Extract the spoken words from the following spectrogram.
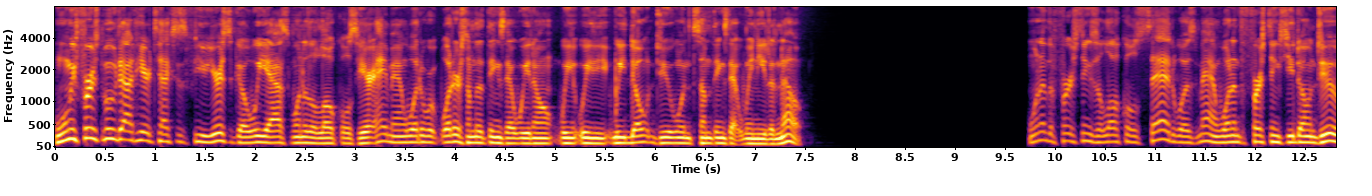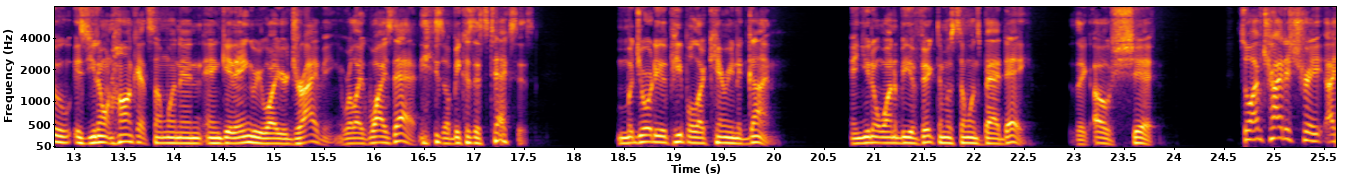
when we first moved out here, Texas, a few years ago, we asked one of the locals here, "Hey, man, what are what are some of the things that we don't we we we don't do, and some things that we need to know?" One of the first things the locals said was, "Man, one of the first things you don't do is you don't honk at someone and, and get angry while you're driving." We're like, "Why is that?" He's like, "Because it's Texas. Majority of the people are carrying a gun, and you don't want to be a victim of someone's bad day." It's like, "Oh shit." So I've tried to trade. I,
